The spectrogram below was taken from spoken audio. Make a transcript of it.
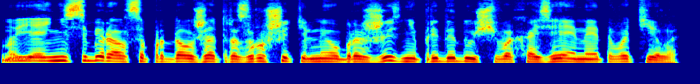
Но я и не собирался продолжать разрушительный образ жизни предыдущего хозяина этого тела.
